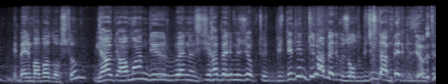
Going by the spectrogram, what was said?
Benim baba dostum. Ya diyor, aman diyor ben hiç haberimiz yoktu. Biz dedim dün haberimiz oldu. Bizim de haberimiz yoktu.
